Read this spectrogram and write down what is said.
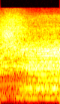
resurrection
